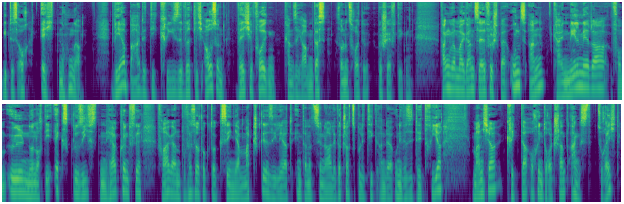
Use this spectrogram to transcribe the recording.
gibt es auch echten Hunger. Wer badet die Krise wirklich aus und welche Folgen kann sie haben? Das soll uns heute beschäftigen. Fangen wir mal ganz selfisch bei uns an. Kein Mehl mehr da, vom Öl nur noch die exklusivsten Herkünfte. Frage an Professor Dr. Xenia Matschke. Sie lehrt internationale Wirtschaftspolitik an der Universität Trier. Mancher kriegt da auch in Deutschland Angst. Zu Recht?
